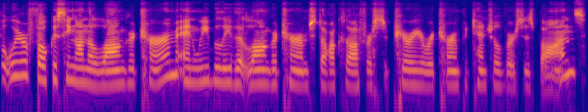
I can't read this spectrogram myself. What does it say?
But we were focusing on the longer term, and we believe that longer term stocks offer superior return potential versus bonds.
